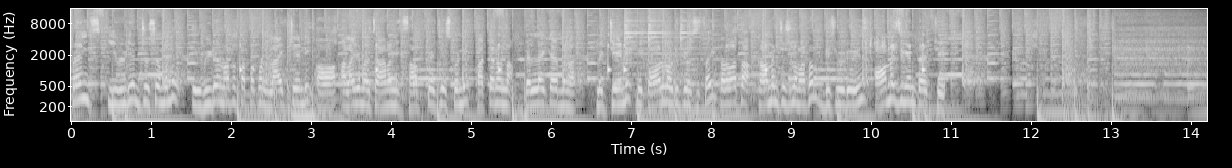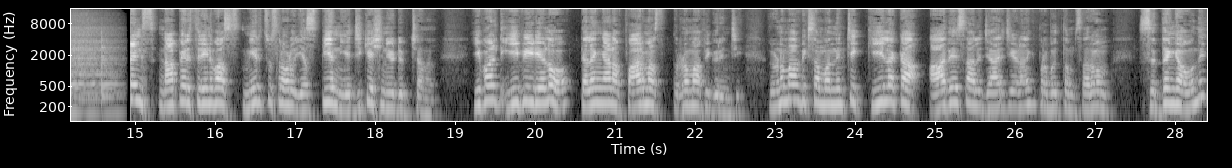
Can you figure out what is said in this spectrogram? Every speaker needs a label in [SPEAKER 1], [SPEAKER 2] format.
[SPEAKER 1] Friends ఈ వీడియోని చూసే ముందు ఈ వీడియో మాత్రం తప్పకుండా లైక్ చేయండి. అలాగే మన ఛానల్ని సబ్స్క్రైబ్ చేసుకోండి. పక్కన ఉన్న బెల్ ఐకాన్ మీద క్లిక్ చేయండి. మీకు ఆల్ నోటిఫికేషన్ వస్తాయి. తర్వాత కామెంట్ చూసిన మాత్రం దిస్ వీడియో ఈజ్ అమేజింగ్ అని టైప్ చేయండి. ఫ్రెండ్స్ నా పేరు శ్రీనివాస్. మీరు చూస్తున్నాడు ఎస్పిఎన్ ఎడ్యుకేషన్ యూట్యూబ్ ఛానల్ ఇవాళ ఈ వీడియోలో తెలంగాణ ఫార్మర్స్ రుణమాఫీ గురించి. రుణమాఫీకి సంబంధించి కీలక ఆదేశాలు జారీ చేయడానికి ప్రభుత్వం సర్వం సిద్ధంగా ఉంది.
